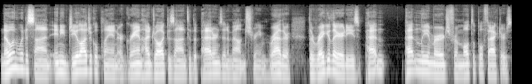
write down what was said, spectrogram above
No one would assign any geological plan or grand hydraulic design to the patterns in a mountain stream. Rather, the regularities patent, patently emerge from multiple factors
